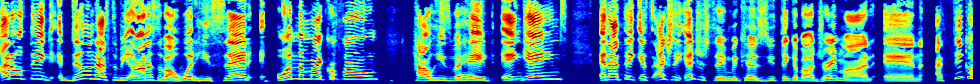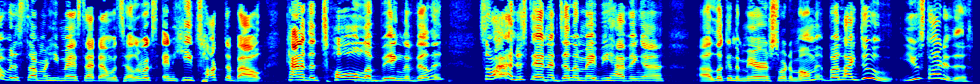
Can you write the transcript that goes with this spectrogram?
I don't think Dillon has to be honest about what he said on the microphone, how he's behaved in games. And I think it's actually interesting because you think about Draymond, and I think over the summer he may have sat down with Taylor Rooks and he talked about kind of the toll of being the villain. So I understand that Dillon may be having a, a look in the mirror sort of moment, but like, dude, you started this.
